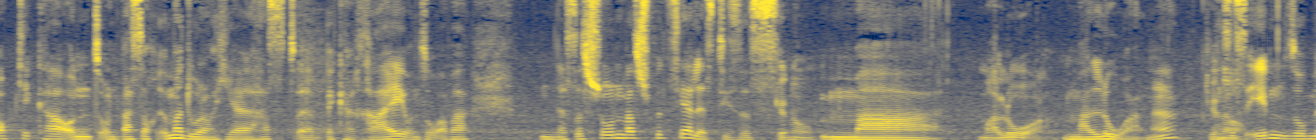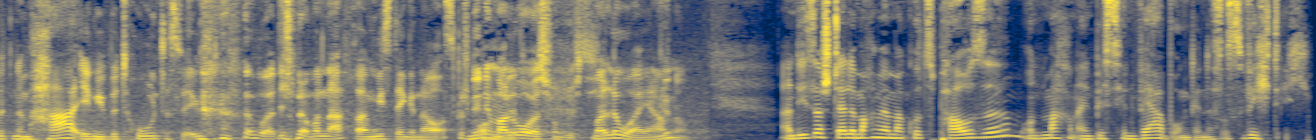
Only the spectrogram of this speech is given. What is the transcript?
Optika und, und was auch immer du noch hier hast, äh, Bäckerei und so, aber das ist schon was Spezielles, dieses Genau. Ma Maloa. Maloa, ne? Genau. Das ist eben so mit einem H irgendwie betont, deswegen wollte ich nochmal nachfragen, wie es denn genau Nee, ausgesprochen nee, Maloa wird. ist schon richtig. Maloa, ja? Genau. An dieser Stelle machen wir mal kurz Pause und machen ein bisschen Werbung, denn das ist wichtig.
